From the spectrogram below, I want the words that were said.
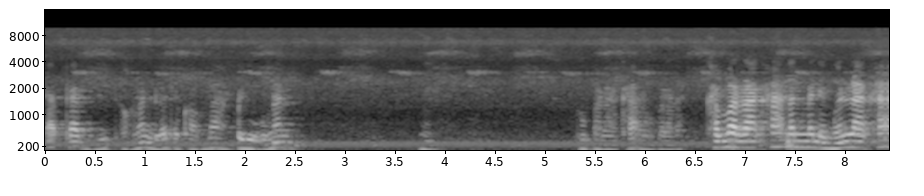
แทบแทบของนั้นเหลือแต่ความว่างไปอยู่ตรงนั้นรูปราคะรูปราคะคำว่าราคะนั้นไม่ได้เหมือนราคะ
